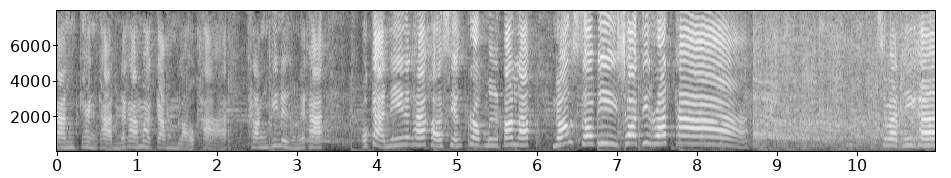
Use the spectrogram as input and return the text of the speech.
การแข่งขันนะคะมหากรรมเหลาขาครั้งที่หนึ่งนะคะ โอกาสนี้นะคะ ขอเสียงปรบมือต้อนรับ น้องโซบีโชติรสค่ะ สวัสดีค่ะ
